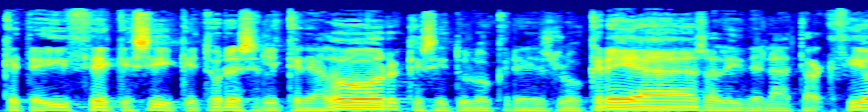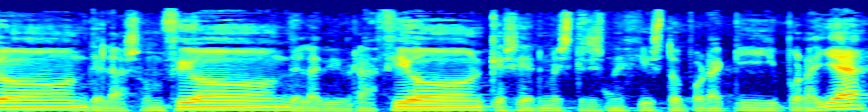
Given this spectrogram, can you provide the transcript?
que te dice que sí, que tú eres el creador, que si tú lo crees, lo creas, la ley de la atracción, de la asunción, de la vibración, que si Hermes Trismegisto por aquí y por allá.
